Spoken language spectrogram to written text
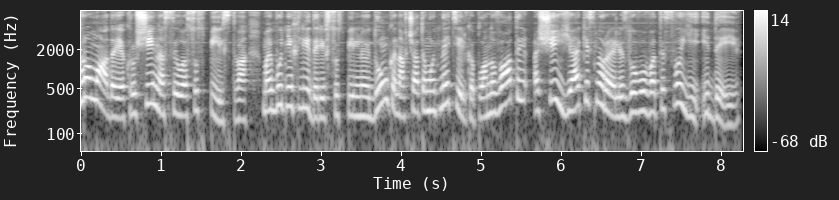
Громада як рушійна сила суспільства. Майбутніх лідерів суспільної думки навчатимуть не тільки планувати, а ще й якісно реалізовувати свої ідеї.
